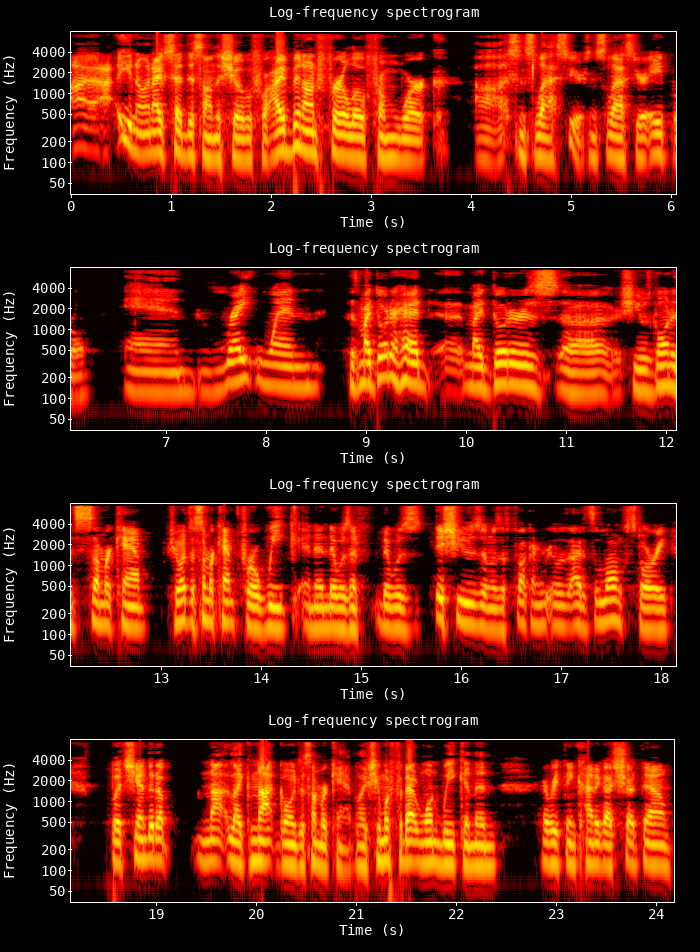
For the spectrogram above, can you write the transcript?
I, I- you know, and I've said this on the show before. I've been on furlough from work uh, since last year, since last year April, and right when because my daughter had uh, my daughter's uh, she was going to summer camp. She went to summer camp for a week, and then there was a there was issues, and it was a fucking it was it's a long story, but she ended up not like not going to summer camp. Like she went for that one week, and then everything kind of got shut down.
